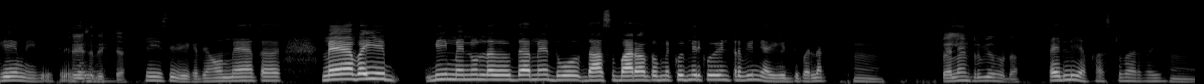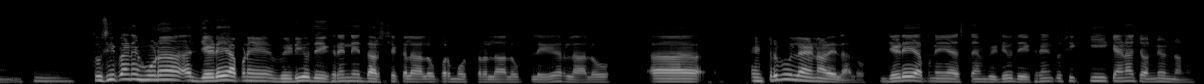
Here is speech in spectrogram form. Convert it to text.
ਗੇਮ ਨਹੀਂ ਵੇਖਦੇ ਫੇਸ ਬਾਈ। ਦੇਖਿਆ? ਫੇਸ ਹੀ ਵੇਖਦੇ ਹਾਂ। ਹੁਣ ਮੈਂ ਤਾਂ ਮੈਂ ਬਾਈ ਵੀ ਮੈਨੂੰ ਲੱਗਦਾ ਮੈਂ 2 10 12 ਤੋਂ ਮੈਂ ਕੋਈ ਮੇਰੀ ਕੋਈ ਇੰਟਰਵਿਊ ਨਹੀਂ ਆਈ ਹੋਈ ਤੋਂ ਪਹਿਲਾਂ। ਹੂੰ। ਪਹਿਲਾ ਇੰਟਰਵਿਊ ਤੁਹਾਡਾ? ਪਹਿਲੀ ਆ ਫਸਟ ਵਾਰ ਬਾਈ। ਹੂੰ। ਤੁਸੀਂ ਭੈਣੇ ਹੁਣ ਜਿਹੜੇ ਆਪਣੇ ਵੀਡੀਓ ਦੇਖ ਰਹੇ ਨੇ ਦਰਸ਼ਕ ਲਾ ਲਓ ਪ੍ਰਮੋਟਰ ਲਾ ਲਓ ਪਲੇਅਰ ਲਾ ਲਓ ਇੰਟਰਵਿਊ ਲੈਣ ਵਾਲੇ ਲਾ ਲਓ ਜਿਹੜੇ ਆਪਣੇ ਇਸ ਟਾਈਮ ਵੀਡੀਓ ਦੇਖ ਰਹੇ ਨੇ ਤੁਸੀਂ ਕੀ ਕਹਿਣਾ ਚਾਹੁੰਦੇ ਹੋ ਉਹਨਾਂ ਨੂੰ?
